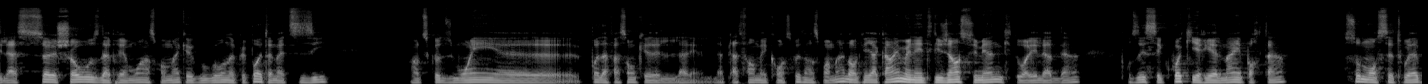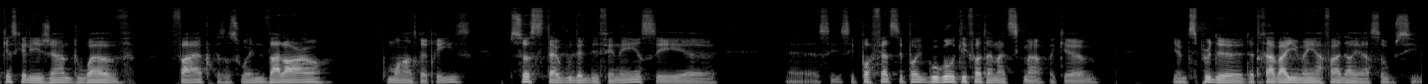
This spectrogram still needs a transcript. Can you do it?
la seule chose, d'après moi, en ce moment, que Google ne peut pas automatiser en tout cas, du moins, euh, pas de la façon que la, plateforme est construite en ce moment. Donc, il y a quand même une intelligence humaine qui doit aller là-dedans pour dire c'est quoi qui est réellement important sur mon site web, qu'est-ce que les gens doivent faire pour que ce soit une valeur pour mon entreprise. Puis ça, c'est à vous de le définir. C'est euh, euh c'est pas fait, c'est pas Google qui le fait automatiquement. Fait que il y a un petit peu de, travail humain à faire derrière ça aussi.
